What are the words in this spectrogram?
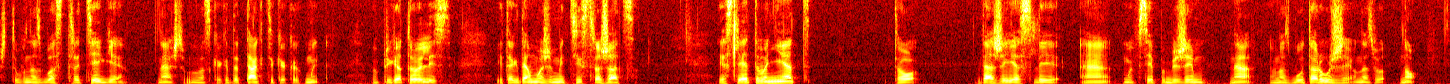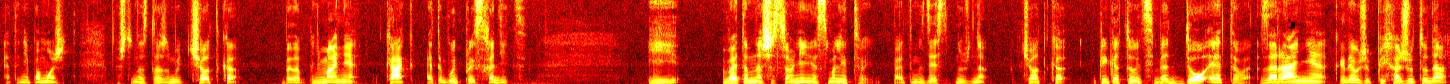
чтобы у нас была стратегия, да, чтобы у нас какая-то тактика, как мы, мы приготовились, и тогда можем идти сражаться. Если этого нет, то даже если э, мы все побежим, на, у нас будет оружие, у нас, но это не поможет. Потому что у нас должно быть четко было понимание, как это будет происходить. И в этом наше сравнение с молитвой. Поэтому здесь нужно четко приготовить себя до этого, заранее, когда уже прихожу туда,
